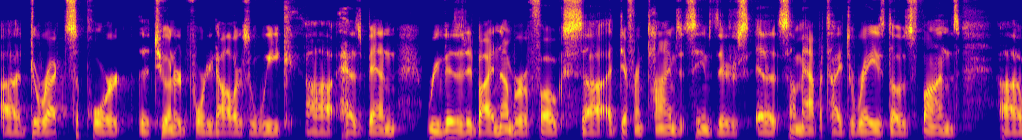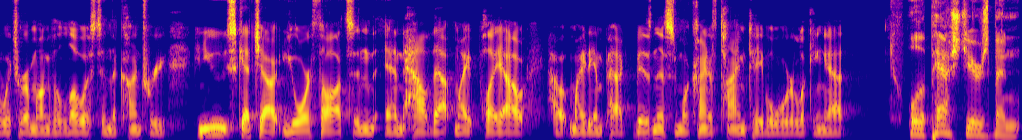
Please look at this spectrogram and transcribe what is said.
uh, direct support, the two hundred forty dollars a week, uh, has been revisited by a number of folks uh, at different times. It seems there's uh, some appetite to raise those funds uh, which are among the lowest in the country. Can you sketch out your thoughts and, and how that might play out, how it might impact business, and what kind of timetable we're looking at? Well, the past year has been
